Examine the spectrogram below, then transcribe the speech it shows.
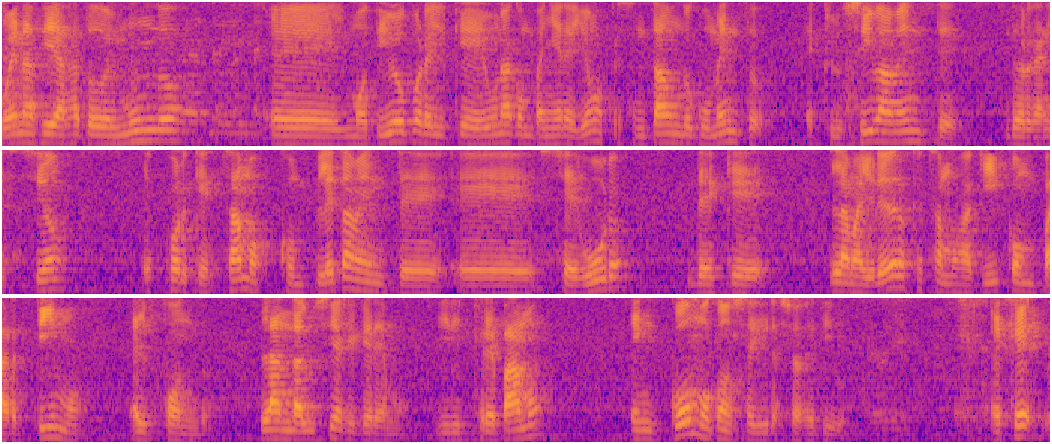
buenos días a todo el mundo. el motivo por el que una compañera y yo hemos presentado un documento exclusivamente de organización es porque estamos completamente eh, seguros de que la mayoría de los que estamos aquí compartimos el fondo, la Andalucía que queremos, y discrepamos en cómo conseguir ese objetivo. Es que... el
